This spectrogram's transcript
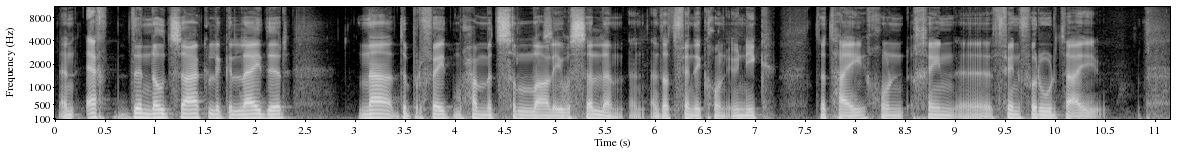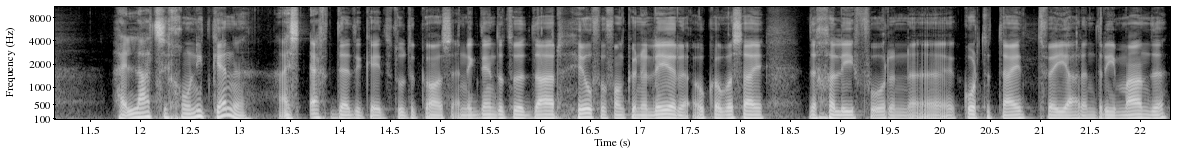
En echt de noodzakelijke leider na de profeet Mohammed sallallahu alaihi wasallam. En, dat vind ik gewoon uniek. Dat hij gewoon geen eh vin verroert. Hij, hij laat zich gewoon niet kennen. Hij is echt dedicated to the cause. En ik denk dat we daar heel veel van kunnen leren. Ook al was hij de gelief voor een eh, korte tijd, twee jaar en drie maanden.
